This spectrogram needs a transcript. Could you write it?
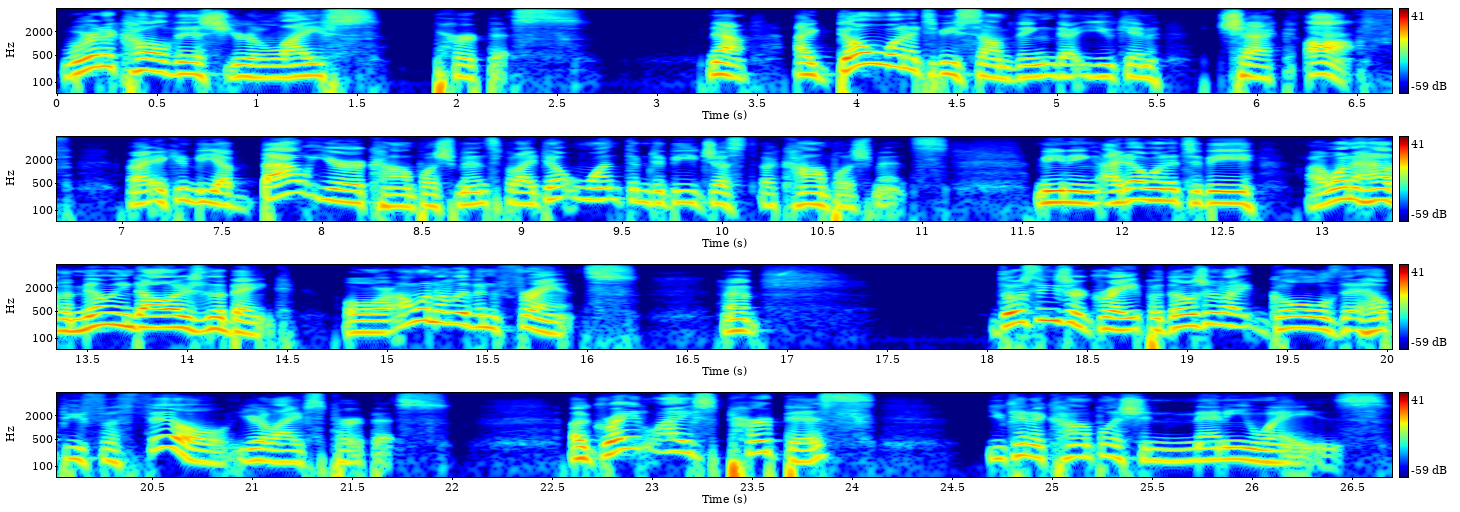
We're going to call this your life's purpose. Now, I don't want it to be something that you can check off. Right? It can be about your accomplishments, but I don't want them to be just accomplishments. Meaning, I don't want it to be, I want to have a million dollars in the bank, or I want to live in France. Right? Those things are great, but those are like goals that help you fulfill your life's purpose. A great life's purpose you can accomplish in many ways,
